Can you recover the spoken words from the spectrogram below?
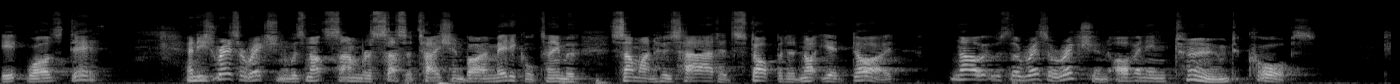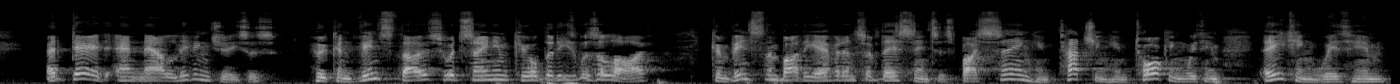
it was death. And his resurrection was not some resuscitation by a medical team of someone whose heart had stopped but had not yet died. No, it was the resurrection of an entombed corpse. A dead and now living Jesus who convinced those who had seen him killed that he was alive, convinced them by the evidence of their senses, by seeing him, touching him, talking with him, eating with him,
